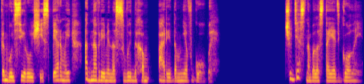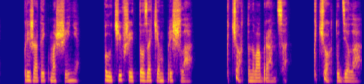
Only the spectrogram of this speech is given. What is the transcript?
конвульсирующий спермой одновременно с выдохом Арида мне в губы. Чудесно было стоять голой, прижатой к машине, получившей то, зачем пришла. К черту новобранца, к черту дела.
